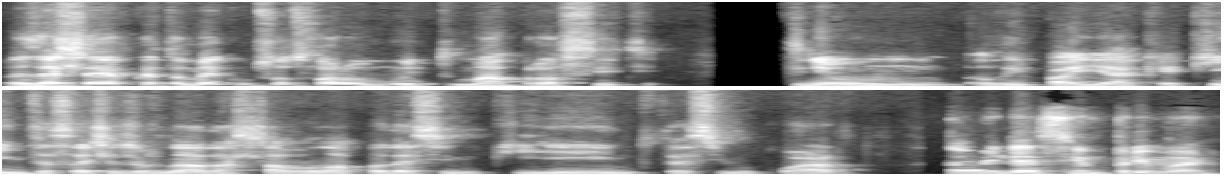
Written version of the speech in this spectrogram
Mas esta época também começou de forma muito má para o City. Tinham ali para aí, que a quinta, sexta jornada, acho que estavam lá para 15, 14. Então, ainda é assim primeiro.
